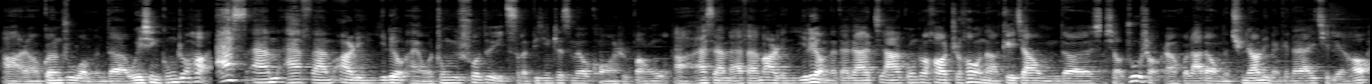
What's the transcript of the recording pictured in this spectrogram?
啊，然后关注我们的微信公众号 S M F M 二零一六。哎，我终于说对一次了，毕竟这次没有孔老师帮我啊。S M F M 二零一六，那大家加公众号之后呢，可以加我们的小助手，然后会拉到我们的群聊里面跟大家一起聊。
